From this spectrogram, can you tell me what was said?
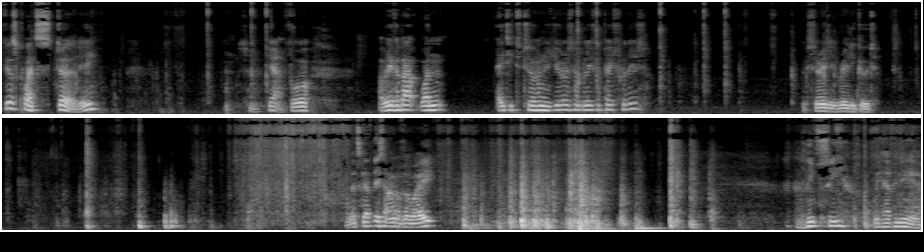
feels quite sturdy. So yeah, for I believe about 180 to 200 euros, I believe I paid for this. Looks really, really good. Let's get this out of the way. Let's see what we have in here.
